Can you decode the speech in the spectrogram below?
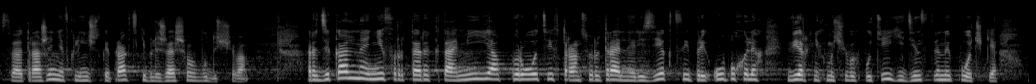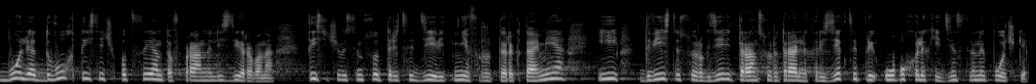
свое отражение в клинической практике ближайшего будущего. Радикальная нефротерэктомия против трансуретральной резекции при опухолях верхних мочевых путей единственной почки. Более 2000 пациентов проанализировано, 1839 нефротерэктомия и 249 трансуретральных резекций при опухолях единственной почки.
